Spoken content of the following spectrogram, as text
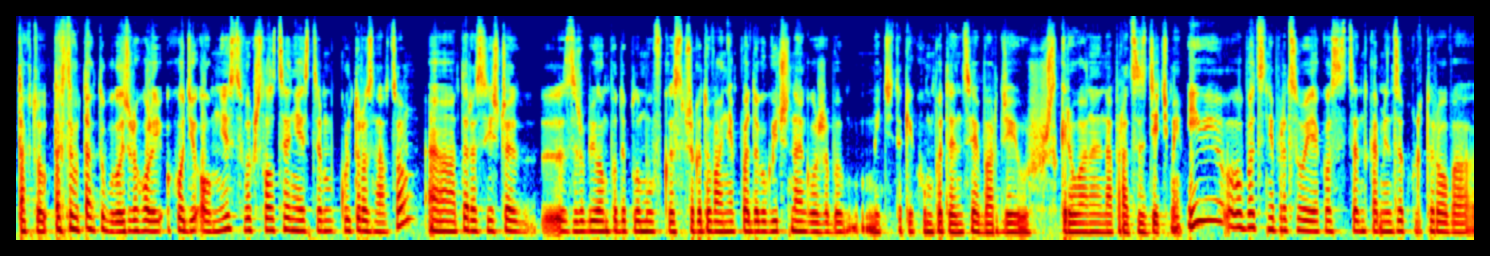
tak to, tak, to, tak to było, jeżeli chodzi o mnie. Z wykształcenia jestem kulturoznawcą, a teraz jeszcze zrobiłam podyplomówkę z przygotowania pedagogicznego, żeby mieć takie kompetencje bardziej już skierowane na pracę z dziećmi. I obecnie pracuję jako asystentka międzykulturowa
